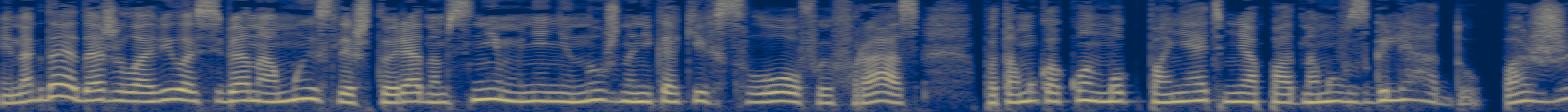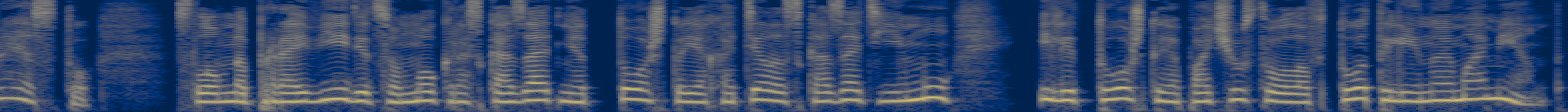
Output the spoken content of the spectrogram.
Иногда я даже ловила себя на мысли, что рядом с ним мне не нужно никаких слов и фраз, потому как он мог понять меня по одному взгляду, по жесту. Словно провидец он мог рассказать мне то, что я хотела сказать ему, или то, что я почувствовала в тот или иной момент.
